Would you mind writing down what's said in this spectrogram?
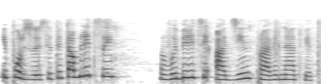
И пользуясь этой таблицей, выберите один правильный ответ.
